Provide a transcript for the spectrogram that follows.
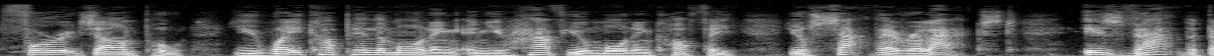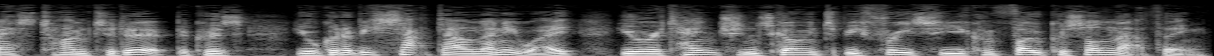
For example, you wake up in the morning and you have your morning coffee, you're sat there relaxed. Is that the best time to do it? Because you're going to be sat down anyway, your attention's going to be free so you can focus on that thing.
